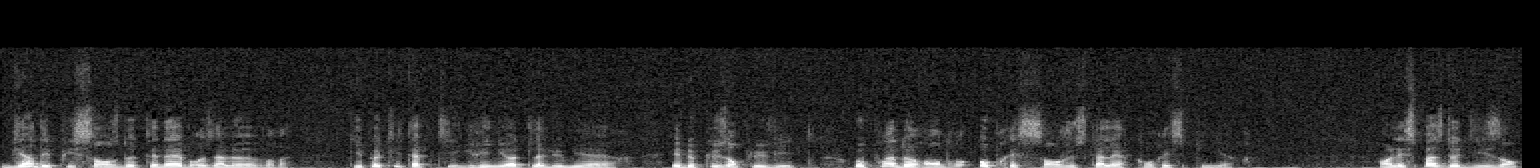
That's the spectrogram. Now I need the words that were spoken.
bien des puissances de ténèbres à l'œuvre, qui petit à petit grignotent la lumière, et de plus en plus vite, au point de rendre oppressant jusqu'à l'air qu'on respire. En l'espace de dix ans,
